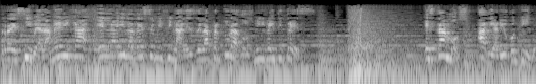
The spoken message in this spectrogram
recibe al América en la ida de semifinales de la Apertura 2023. Estamos a diario contigo.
